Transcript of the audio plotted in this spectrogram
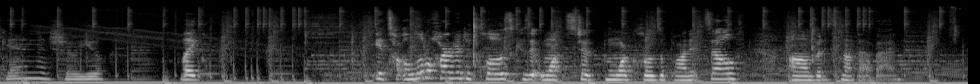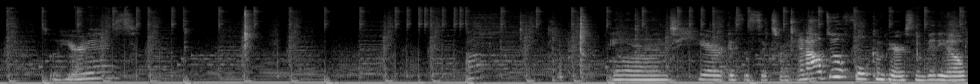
again and show you. Like, it's a little harder to close because it wants to more close upon itself, um, but it's not that bad. So here it is. And here is the six ring. And I'll do a full comparison video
